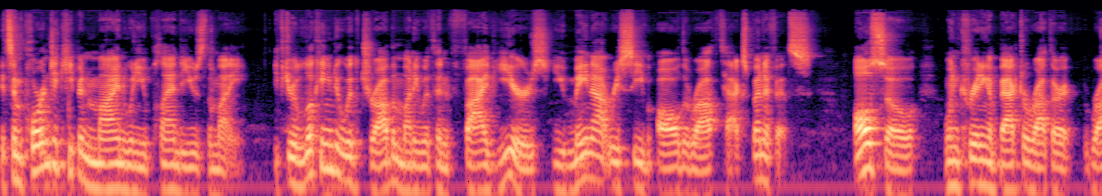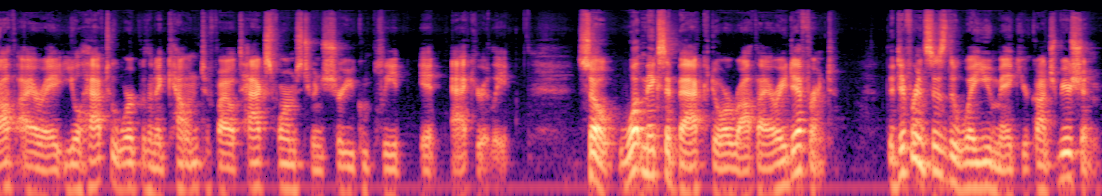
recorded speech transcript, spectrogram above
It's important to keep in mind when you plan to use the money. If you're looking to withdraw the money within five years, you may not receive all the Roth tax benefits. Also, when creating a backdoor Roth, Roth IRA, you'll have to work with an accountant to file tax forms to ensure you complete it accurately. So, what makes a backdoor Roth IRA different? The difference is the way you make your contribution.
